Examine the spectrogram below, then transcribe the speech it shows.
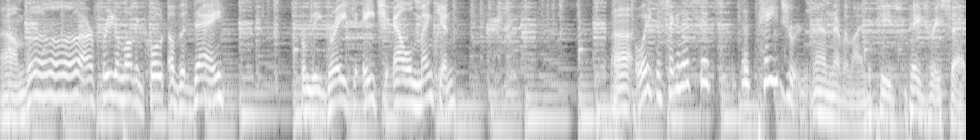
Um, our freedom loving quote of the day from the great H.L. Mencken. Uh, wait a second. That's it. The page. Uh, never mind. The page, page reset.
